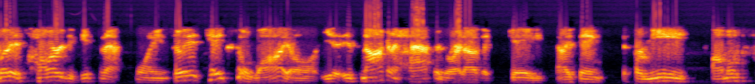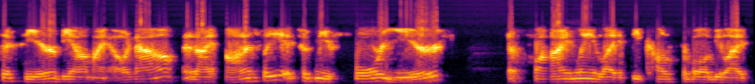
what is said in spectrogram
but it's hard to get to that point so it takes a while it's not going to happen right out of the gate i think for me almost six years being on my own now and i honestly it took me four years to finally like be comfortable and be like,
